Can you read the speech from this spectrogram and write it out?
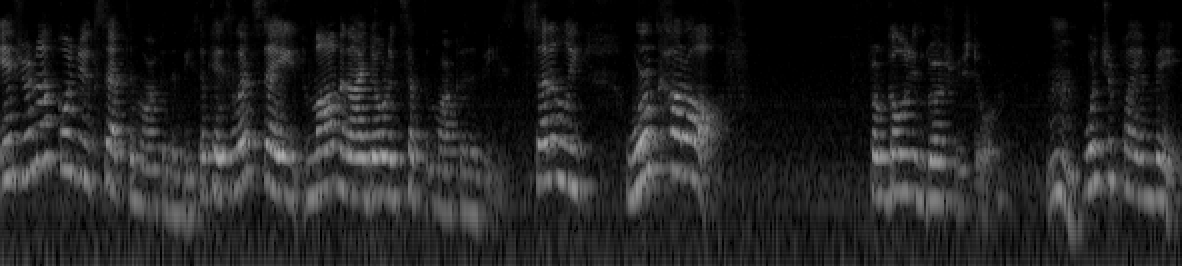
if you're not going to accept the mark of the beast, okay, so let's say mom and I don't accept the mark of the beast. Suddenly, we're cut off from going to the grocery store. Mm. What's your plan B?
